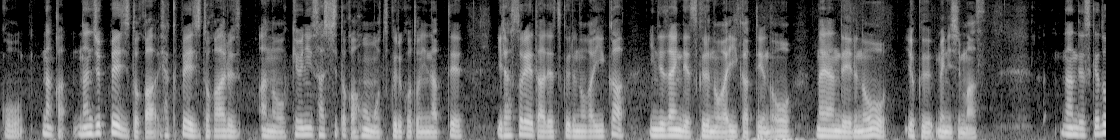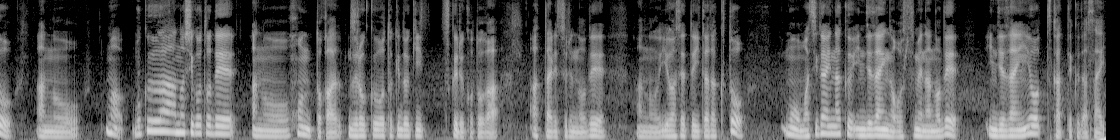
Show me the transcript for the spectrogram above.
こうなんか何十ページとか100ページとかあるあの急に冊子とか本を作ることになってイラストレーターで作るのがいいかインデザインで作るのがいいかっていうのを悩んでいるのをよく目にします。なんですけどあの、まあ、僕はあの仕事であの本とか図録を時々作ることがあったりするのであの言わせていただくともう間違いなくインデザインがおすすめなのでインデザインを使ってください。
